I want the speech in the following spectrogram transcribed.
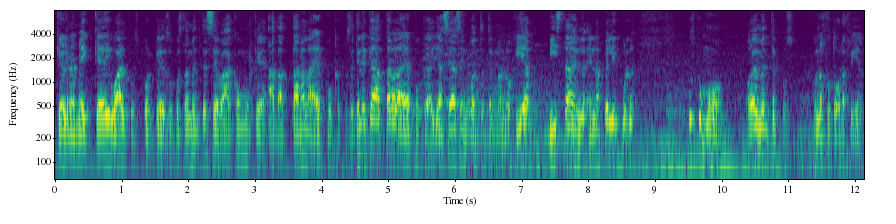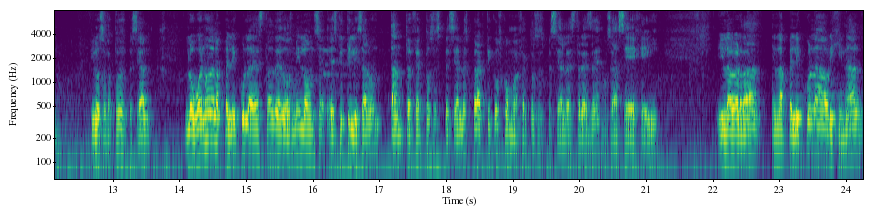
que el remake quede igual, pues, porque supuestamente se va como que adaptar a la época. Pues se tiene que adaptar a la época, ya sea en cuanto a tecnología vista en la, en la película, pues como, obviamente, pues, con la fotografía, ¿no? Y los efectos especiales. Lo bueno de la película esta de 2011 es que utilizaron tanto efectos especiales prácticos como efectos especiales 3D, o sea, CGI. Y la verdad, en la película original,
